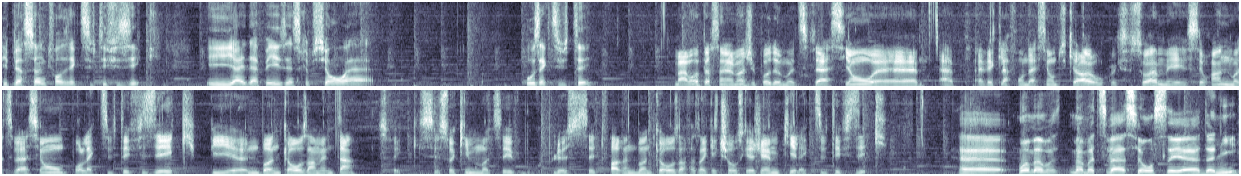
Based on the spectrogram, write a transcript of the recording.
les personnes qui font des activités physiques et il aide à payer les inscriptions aux activités. Ben, moi, personnellement, j'ai pas de motivation euh, avec la Fondation du cœur ou quoi que ce soit, mais c'est vraiment une motivation pour l'activité physique puis euh, une bonne cause en même temps. Ça fait que c'est ça qui me motive beaucoup plus, c'est de faire une bonne cause en faisant quelque chose que j'aime, qui est l'activité physique. Euh, moi, ma, ma motivation, c'est euh, Denis,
